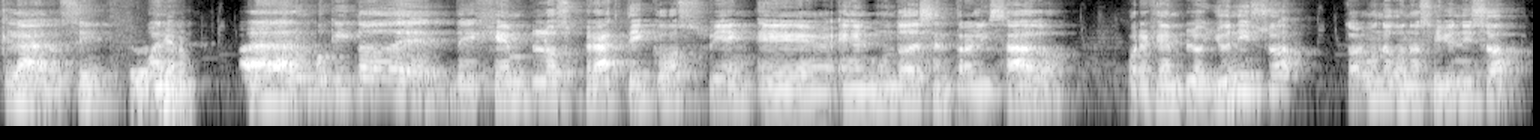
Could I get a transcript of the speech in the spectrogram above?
Claro, sí. Bueno, para dar un poquito de, ejemplos prácticos, bien, eh, en el mundo descentralizado, por ejemplo, Uniswap, todo el mundo conoce Uniswap,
